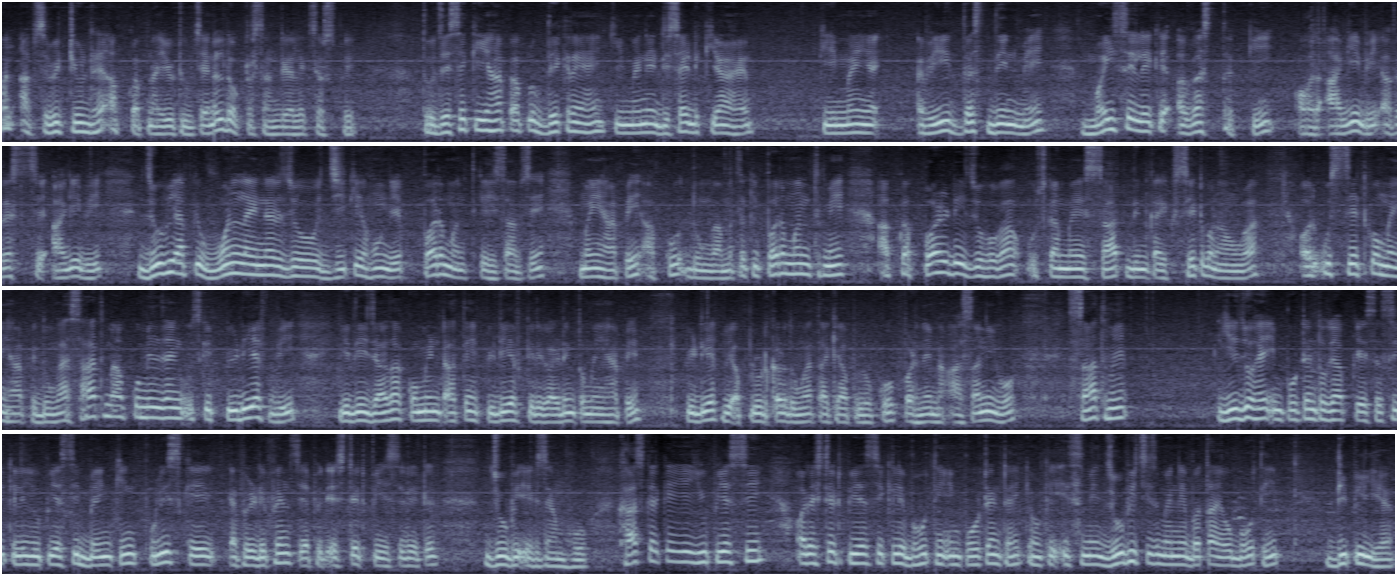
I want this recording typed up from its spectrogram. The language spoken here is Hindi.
एवरीवन आप सभी ट्यून्ड है आपका अपना YouTube channel doctor Sandhya lectures पे। तो जैसे कि यहाँ पे आप लोग देख रहे हैं कि मैंने डिसाइड किया है कि मैं अभी 10 दिन में मई से लेकर अगस्त तक की और आगे भी, अगस्त से आगे भी जो भी आपके वन लाइनर जो जीके होंगे पर मंथ के हिसाब से, मैं यहाँ पे आपको दूँगा। मतलब कि पर मंथ में आपका पर डे जो होगा, उसका मैं सात दिन का एक सेट बनाऊँगा और उस सेट को मैं यहाँ पे दूँगा। साथ में आपको मिल जाएँगे उसके पीडीएफ भी। यदि ज़्यादा कमेंट आते हैं पीडीएफ के रिगार्डिंग तो मैं यहाँ पे पीडीएफ भी अपलोड कर दूँगा ताकि आप लोग को पढ़ने में आसानी हो। साथ में ये जो है इम्पोर्टेंट हो गया आपके एसएससी के लिए यूपीएससी बैंकिंग पुलिस के या फिर डिफेंस या फिर स्टेट पीएससी रिलेटेड जो भी एग्ज़ाम हो। खास करके ये यूपीएससी और स्टेट पीएससी के लिए बहुत ही इम्पोर्टेंट है क्योंकि इसमें जो भी चीज़ मैंने बताया वो बहुत ही डीपली है।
